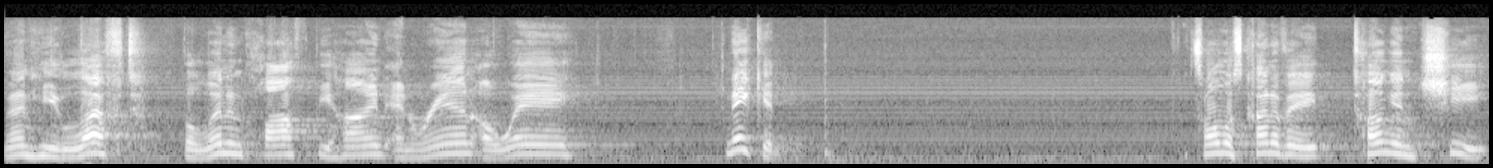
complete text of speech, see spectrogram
then he left the linen cloth behind and ran away naked. It's almost kind of a tongue in cheek.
